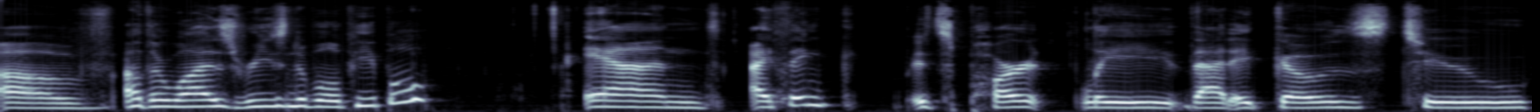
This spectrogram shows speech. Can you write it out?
of otherwise reasonable people. And I think it's partly that it goes to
